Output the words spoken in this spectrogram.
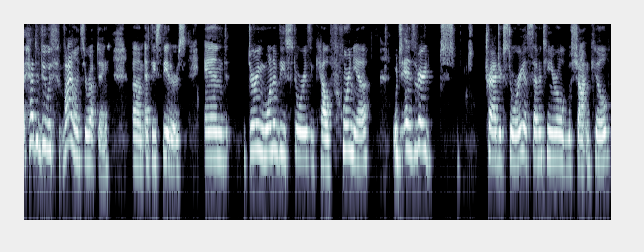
had to do with violence erupting um, at these theaters. And during one of these stories in California, which is a very tragic story, a 17 year old was shot and killed.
